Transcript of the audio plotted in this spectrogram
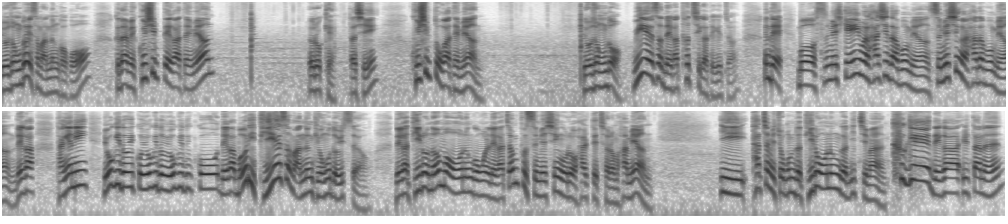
요 정도에서 맞는 거고 그 다음에 90대가 되면 이렇게 다시 90도가 되면 요 정도 위에서 내가 터치가 되겠죠. 근데 뭐 스매시 게임을 하시다 보면 스매싱을 하다 보면 내가 당연히 여기도 있고 여기도 여기도 있고 내가 머리 뒤에서 맞는 경우도 있어요. 내가 뒤로 넘어오는 공을 내가 점프 스매싱으로 할 때처럼 하면 이 타점이 조금 더 뒤로 오는 건 있지만 크게 내가 일단은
